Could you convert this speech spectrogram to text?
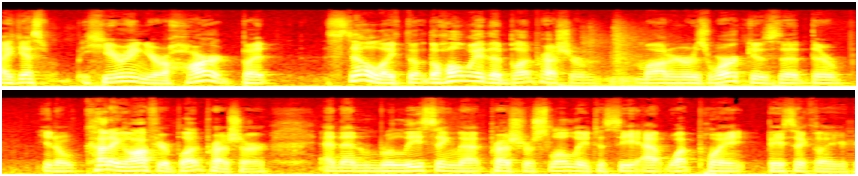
I guess, hearing your heart, but still, like the the whole way that blood pressure monitors work is that they're you know cutting off your blood pressure and then releasing that pressure slowly to see at what point basically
